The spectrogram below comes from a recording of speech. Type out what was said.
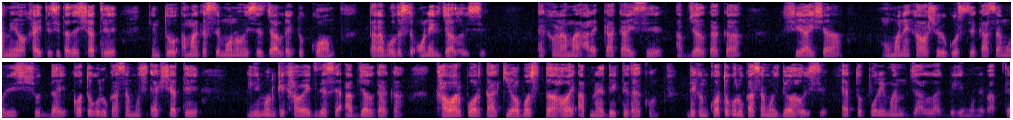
আমিও খাইতেছি তাদের সাথে। কিন্তু আমার কাছে মনে হয়েছে জালটা একটু কম। তারা বলতেছে অনেক জাল হয়েছে এখন আমার আরেক কাকা আইছে, আফজাল কাকা। সে আইসা হুমানে খাওয়া শুরু করছে কাঁচামরিচ সুদ্দাই কতগুলো কাঁচামরিচ একসাথে লিমনকে খাওয়াই দিতেছে আফজাল কাকা। খাওয়ার পর তার কি অবস্থা হয় আপনারা দেখতে থাকুন। দেখুন কতগুলো কাঁচামরিচ দেওয়া হয়েছে। এত পরিমাণ জাল লাগবে লিমনে ভাবতে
